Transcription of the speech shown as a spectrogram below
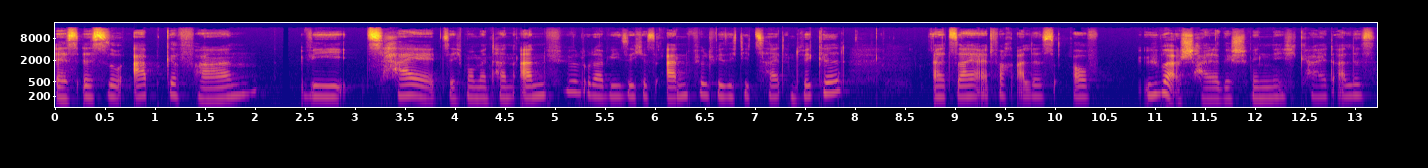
es ist so abgefahren, wie Zeit sich momentan anfühlt oder wie sich es anfühlt, wie sich die Zeit entwickelt, als sei einfach alles auf Überschallgeschwindigkeit, alles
